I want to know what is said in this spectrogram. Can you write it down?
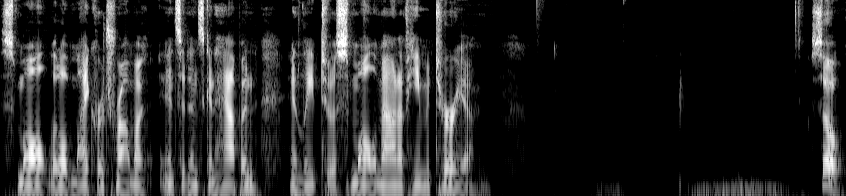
small little micro trauma incidents can happen and lead to a small amount of hematuria. So,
